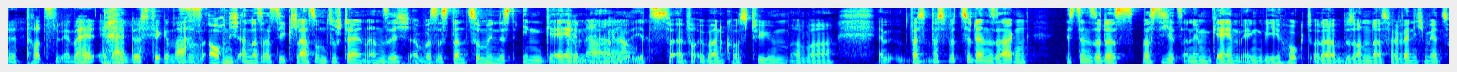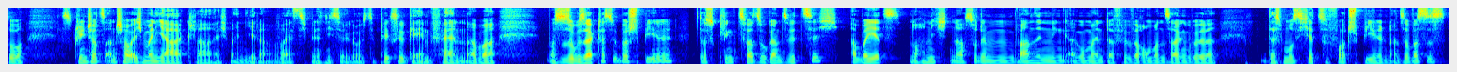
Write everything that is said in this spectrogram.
trotzdem immerhin, immerhin lustig gemacht. Das ist auch nicht anders als die Class umzustellen an sich, aber es ist dann zumindest in-game. Genau, ja. genau. Jetzt einfach über ein Kostüm, aber ähm, was, was würdest du denn sagen, ist denn so das, was dich jetzt an dem Game irgendwie hookt oder besonders? Weil wenn ich mir jetzt so Screenshots anschaue, ich meine, ja, klar, ich meine, jeder weiß, ich bin jetzt nicht so der größte Pixel-Game-Fan, aber was du so gesagt hast über Spiel, das klingt zwar so ganz witzig, aber jetzt noch nicht nach so dem wahnsinnigen Argument dafür, warum man sagen würde, das muss ich jetzt sofort spielen. Also was ist,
